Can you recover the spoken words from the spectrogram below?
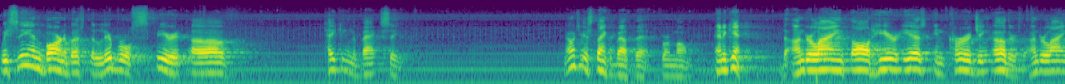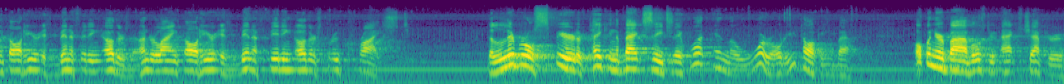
we see in Barnabas the liberal spirit of taking the back seat. Now, I want you just think about that for a moment. And again, the underlying thought here is encouraging others. The underlying thought here is benefiting others. The underlying thought here is benefiting others through Christ. The liberal spirit of taking the back seat. Say, what in the world are you talking about? Open your Bibles to Acts chapter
